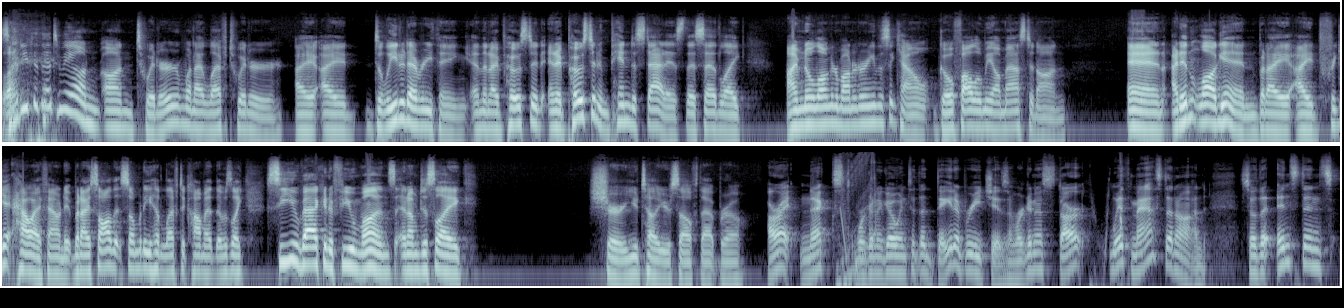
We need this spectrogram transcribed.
Somebody did that to me on on Twitter when I left Twitter. I, I deleted everything and then I posted and I posted and pinned a status that said like, I'm no longer monitoring this account. Go follow me on Mastodon and I didn't log in, but I I forget how I found it, but I saw that somebody had left a comment that was like, "See you back in a few months," and I'm just like, "Sure, you tell yourself that, bro." All right, next we're going to go into the data breaches and we're going to start with Mastodon. So the instance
